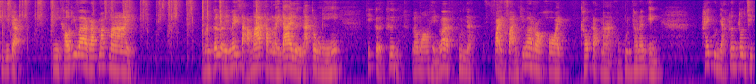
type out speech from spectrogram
ชีวิตอะมีเขาที่ว่ารักมากมาย มันก็เลยไม่สามารถทำอะไรได้เลยนะตรงนี้ที่เกิดขึ้นเรามองเห็นว่าคุณน่ะใฝ่ฝันที่ว่ารอคอยเขากลับมาของคุณเท่านั้นเอง ให้คุณอยากเริ่มต้นชีวิต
